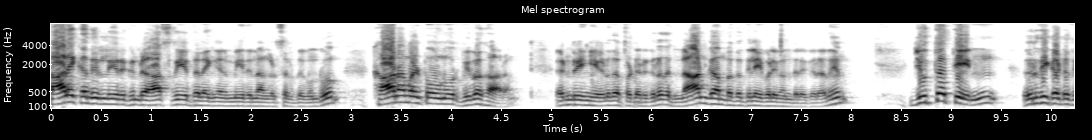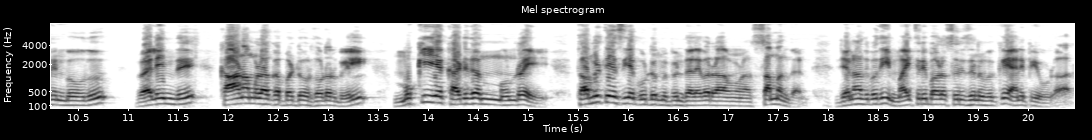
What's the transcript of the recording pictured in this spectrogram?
காலைக்கதிரில் இருக்கின்ற ஆசிரியர் தலைஞர் மீது நாங்கள் செலுத்துகின்றோம். காணாமல் போனோர் விவகாரம் என்று இங்கே எழுதப்பட்டிருக்கிறது. நான்காம் பக்கத்திலே வெளிவந்திருக்கிறது. யுத்தத்தின் இறுதிக்கட்டத்தின் போது வலிந்து காணாமலாக்கப்பட்டோர் தொடர்பில் முக்கிய கடிதம் ஒன்றை தமிழ் தேசிய கூட்டமைப்பின் தலைவர் ராம சம்பந்தன் ஜனாதிபதி மைத்ரிபால சிறிசேனவுக்கு அனுப்பியுள்ளார்.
